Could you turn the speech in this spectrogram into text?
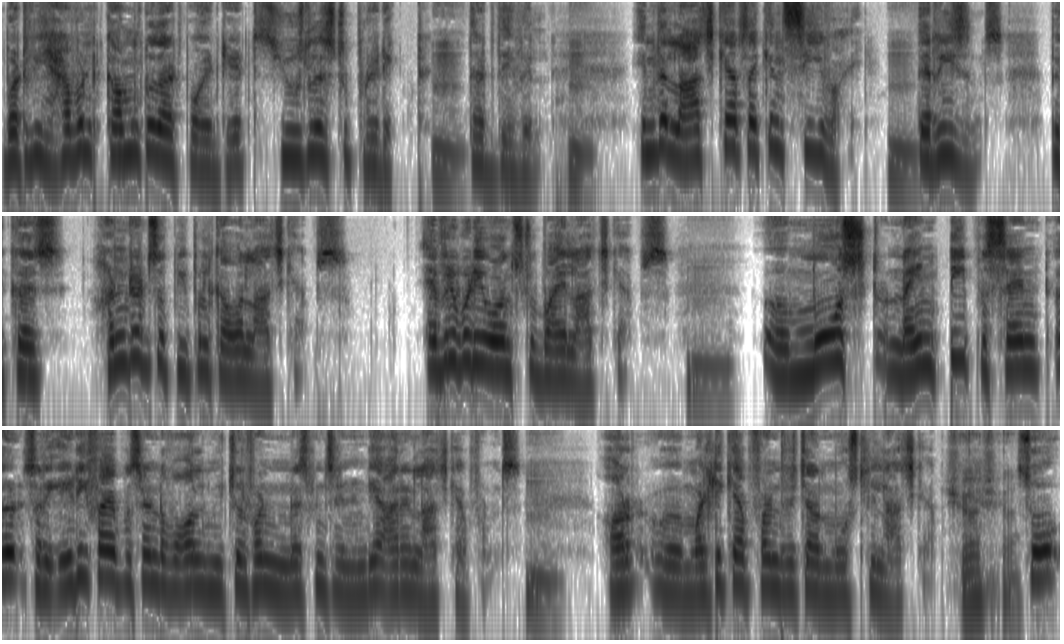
But we haven't come to that point yet. It's useless to predict Hmm. that they will. Hmm. In the large caps, I can see why. Hmm. The reasons. Because hundreds of people cover large caps. Everybody wants to buy large caps. Hmm. Uh, most 90%, uh, sorry, 85% of all mutual fund investments in India are in large cap funds or uh, multi cap funds, which are mostly large cap. Sure, sure. So, mm,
